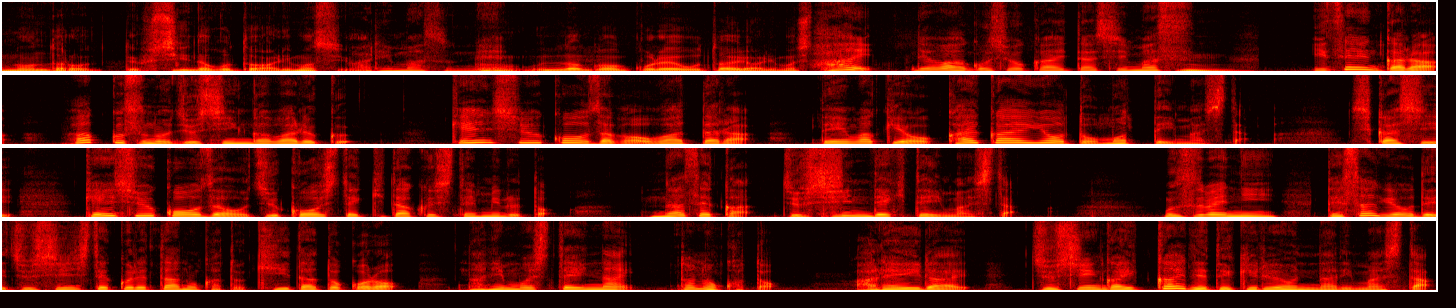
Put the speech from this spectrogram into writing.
なんだろうって不思議なことはありますよ。ありますね。うん、なんかこれお便りありました？はい、ではご紹介いたします。うん、以前からファックスの受信が悪く、研修講座が終わったら電話機を買い替えようと思っていました。しかし研修講座を受講して帰宅してみると、なぜか受信できていました。娘に手作業で受信してくれたのかと聞いたところ、何もしていないとのこと。あれ以来受信が1回でできるようになりました。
